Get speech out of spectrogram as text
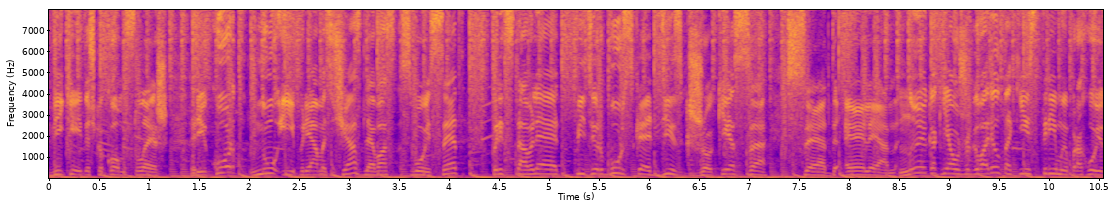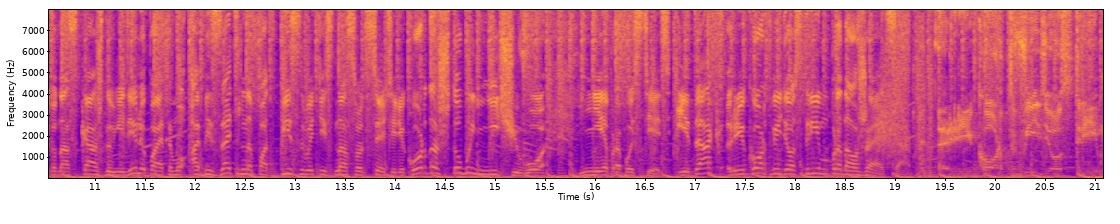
vk.com slash рекорд. Ну и прямо сейчас для вас свой сет представляет петербургская диск-жокесса Sad Alien. Ну и как я уже говорил, такие стримы проходят у нас каждую неделю, поэтому обязательно подписывайтесь на соцсети рекорда, чтобы ничего не пропустить. Итак, рекорд видеострим продолжается. Рекорд видеострим.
